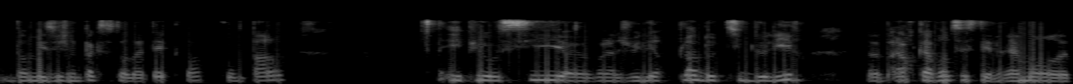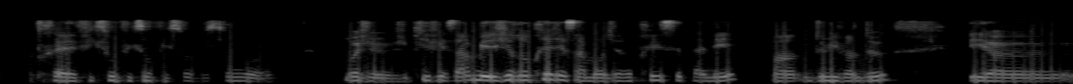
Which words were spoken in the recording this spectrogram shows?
dans mes yeux, j'aime pas que ce soit dans ma tête, quoi, qu'on me parle. Et puis aussi, euh, voilà, je vais lire plein d'autres types de livres, euh, alors qu'avant, c'était vraiment très fiction, fiction, fiction, fiction. Moi, je, je kiffais ça, mais j'ai repris récemment, j'ai repris cette année, enfin 2022, et euh,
